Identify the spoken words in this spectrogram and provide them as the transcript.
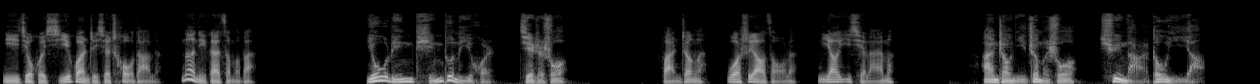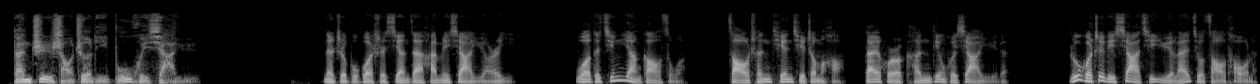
你就会习惯这些臭蛋了。那你该怎么办？幽灵停顿了一会儿，接着说：“反正啊。”我是要走了，你要一起来吗？按照你这么说，去哪儿都一样，但至少这里不会下雨。那只不过是现在还没下雨而已。我的经验告诉我，早晨天气这么好，待会儿肯定会下雨的。如果这里下起雨来，就糟透了。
